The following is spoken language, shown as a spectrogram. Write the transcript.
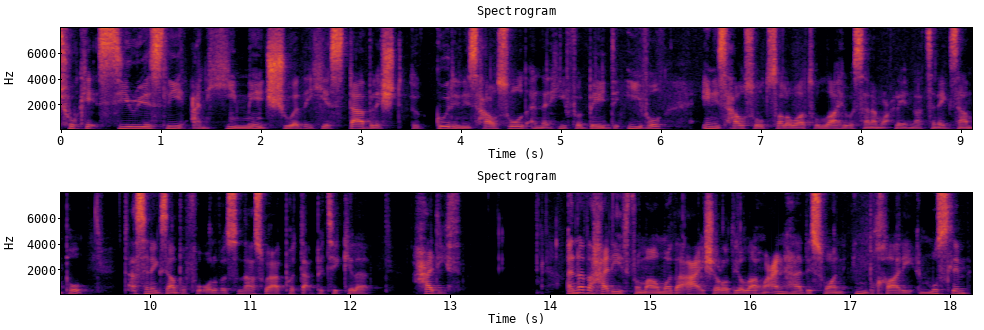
took it seriously and he made sure that he established the good in his household and that he forbade the evil in his household, salawatullahi wa alayhi. And that's an example. That's an example for all of us. So that's where I put that particular hadith. Another hadith from our mother Aisha radiallahu anha, this one in Bukhari and Muslim,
